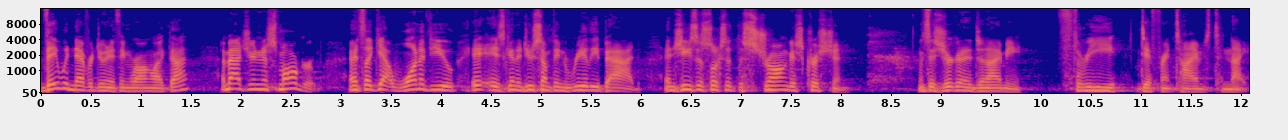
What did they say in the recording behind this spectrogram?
They would never do anything wrong like that. Imagine you're in a small group. And it's like, yeah, one of you is going to do something really bad. And Jesus looks at the strongest Christian and says, You're going to deny me three different times tonight.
